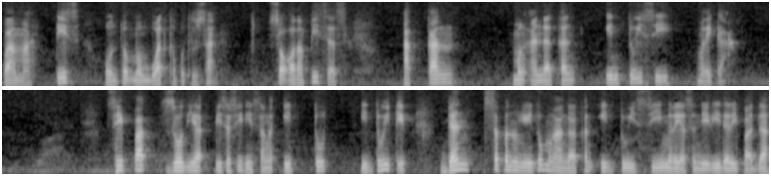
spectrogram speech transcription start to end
pragmatis untuk membuat keputusan. Seorang Pisces akan mengandalkan intuisi mereka. Sifat zodiak Pisces ini sangat itu, intuitif dan sepenuhnya itu mengandalkan intuisi mereka sendiri daripada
